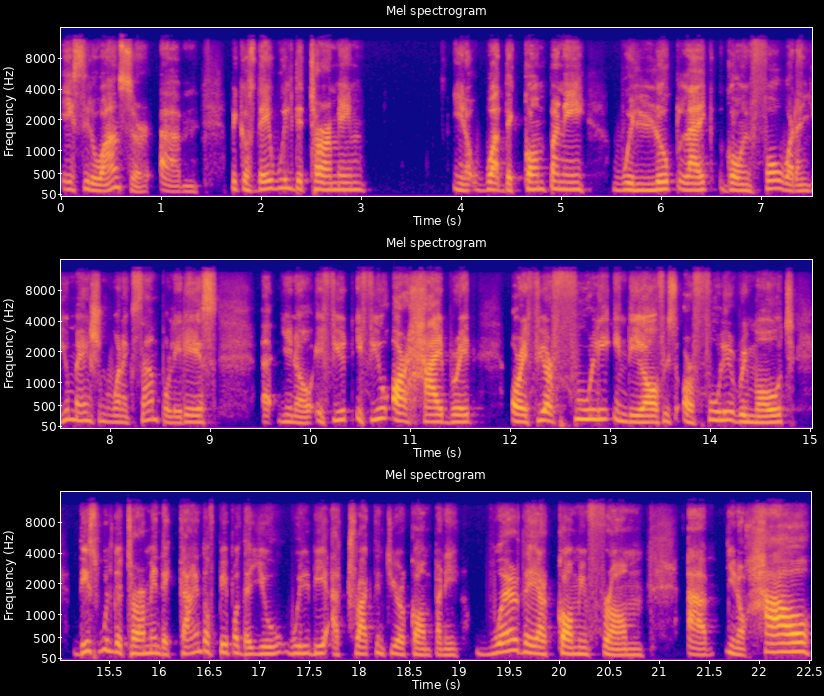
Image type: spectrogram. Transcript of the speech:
easy to answer um, because they will determine you know what the company will look like going forward. And you mentioned one example. It is uh, you know if you if you are hybrid or if you're fully in the office or fully remote this will determine the kind of people that you will be attracting to your company where they are coming from uh, you know how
